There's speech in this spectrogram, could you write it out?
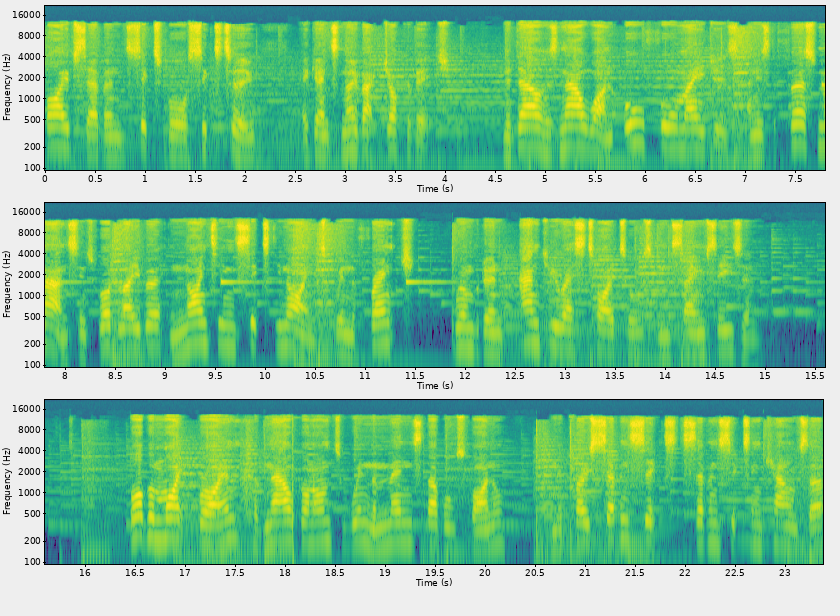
5-7, 6-4, 6-2 against Novak Djokovic. Nadal has now won all four majors and is the first man since Rod Laver in 1969 to win the French, Wimbledon and US titles in the same season. Bob and Mike Bryan have now gone on to win the men's doubles final in a close 7-6, 7-6 encounter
